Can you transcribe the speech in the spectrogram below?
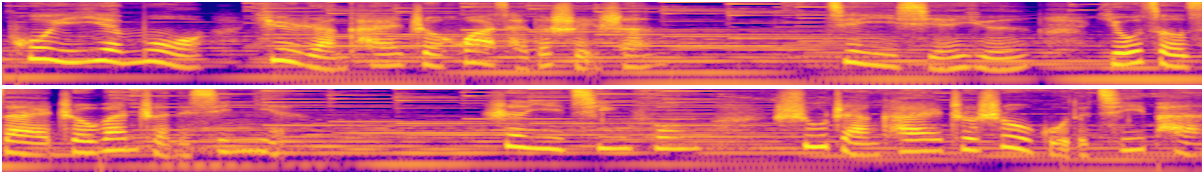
泼一叶墨，晕染开这画彩的水山；借一闲云，游走在这弯转的心念；任意清风，舒展开这瘦骨的期盼；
